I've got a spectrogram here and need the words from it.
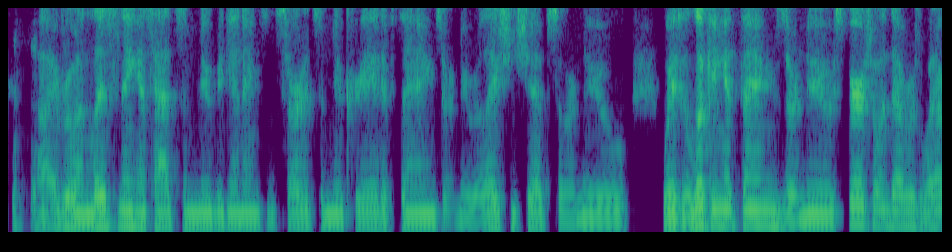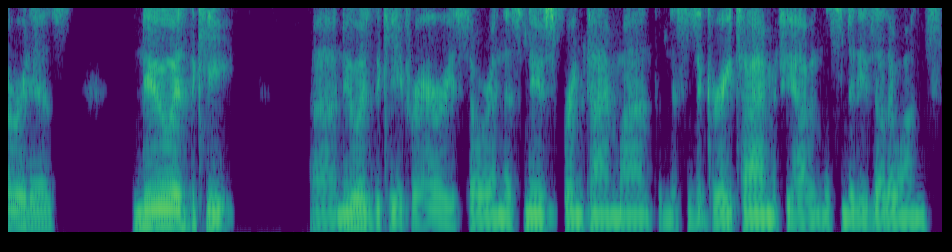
uh, everyone listening has had some new beginnings and started some new creative things or new relationships or new ways of looking at things or new spiritual endeavors, whatever it is. New is the key. Uh, new is the key for Aries. So we're in this new springtime month, and this is a great time if you haven't listened to these other ones,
